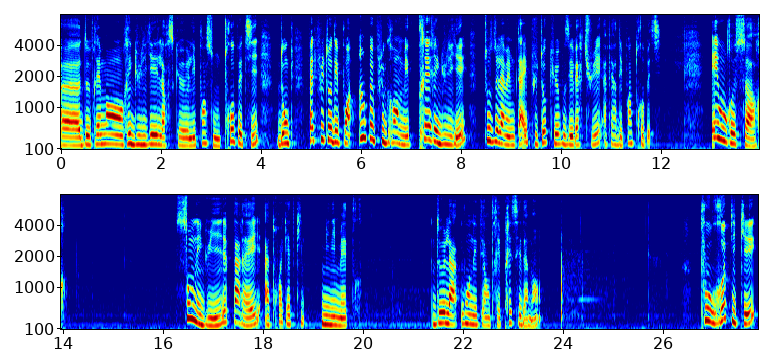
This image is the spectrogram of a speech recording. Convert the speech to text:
euh, de vraiment régulier lorsque les points sont trop petits. Donc faites plutôt des points un peu plus grands mais très réguliers, tous de la même taille, plutôt que vous évertuer à faire des points trop petits. Et on ressort son aiguille, pareil, à 3-4 de là où on était entré précédemment, pour repiquer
